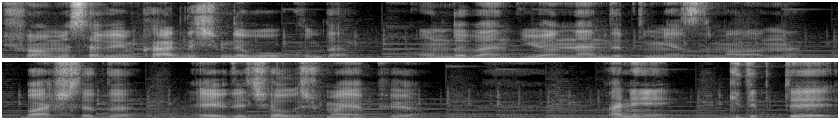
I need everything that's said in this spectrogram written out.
Şu an mesela benim kardeşim de bu okulda. Onu da ben yönlendirdim yazılım alanına. Başladı. Evde çalışma yapıyor. Hani gidip de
